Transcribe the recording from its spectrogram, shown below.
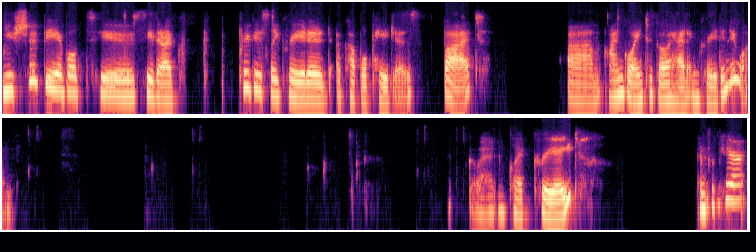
you should be able to see that I've previously created a couple pages, but um, I'm going to go ahead and create a new one. Go ahead and click create. And from here,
